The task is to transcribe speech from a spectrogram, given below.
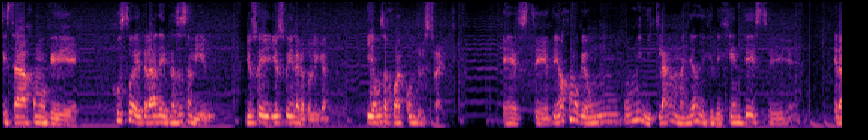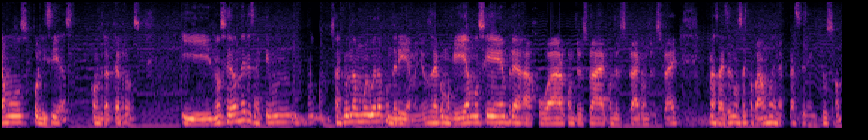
que estaba como que justo detrás de Plaza San Miguel. Yo soy, yo soy en la católica, y íbamos a jugar Counter-Strike. Este, teníamos como que un, un mini clan, man, ya, de, de gente, este, éramos policías contra terros y no sé dónde le saqué un saqué una muy buena puntería, man. O sea, como que íbamos siempre a jugar Counter Strike, Counter Strike, Counter Strike. Más a veces nos escapábamos de las clases incluso.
